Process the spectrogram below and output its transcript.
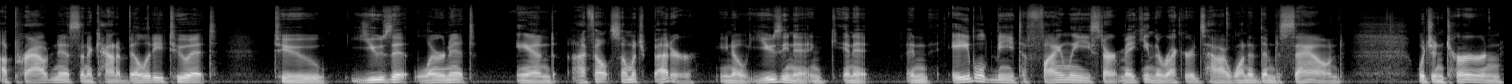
a proudness and accountability to it to use it, learn it. And I felt so much better, you know, using it and, and it enabled me to finally start making the records how I wanted them to sound, which in turn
